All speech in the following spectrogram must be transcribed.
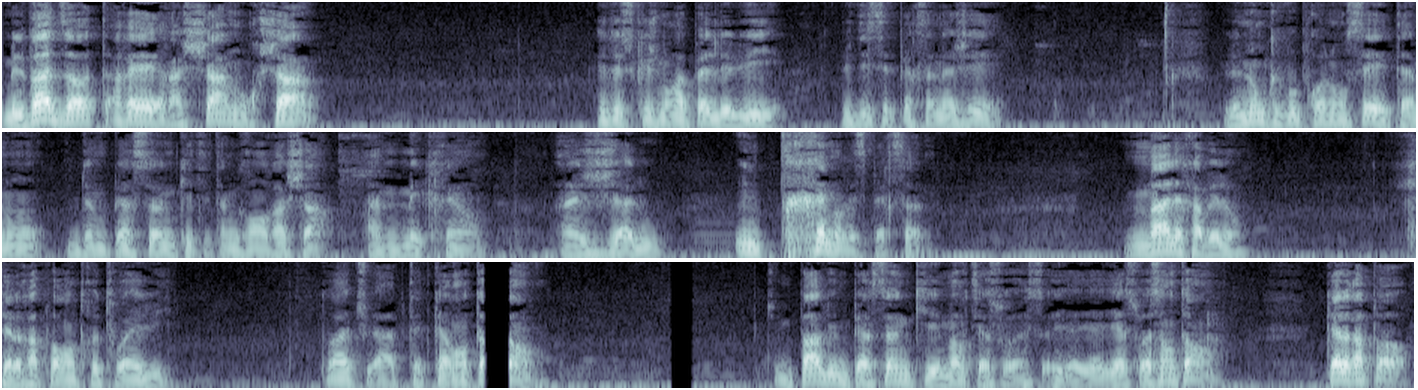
Milvadzot, Are, Racha, Moursha, et de ce que je me rappelle de lui, lui dit cette personne âgée, le nom que vous prononcez est un nom d'une personne qui était un grand rachat, un mécréant, un jaloux, une très mauvaise personne. Mal et Quel rapport entre toi et lui? Toi, tu as peut-être 40 ans. Tu me parles d'une personne qui est morte il y a 60 ans. Quel rapport?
